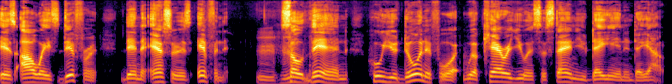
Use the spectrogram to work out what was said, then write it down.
is always different, then the answer is infinite. Mm-hmm. So then who you're doing it for will carry you and sustain you day in and day out.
